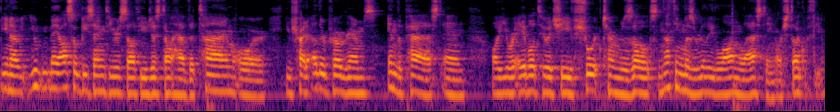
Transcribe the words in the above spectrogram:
you know, you may also be saying to yourself you just don't have the time or you've tried other programs in the past and while you were able to achieve short term results, nothing was really long lasting or stuck with you.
